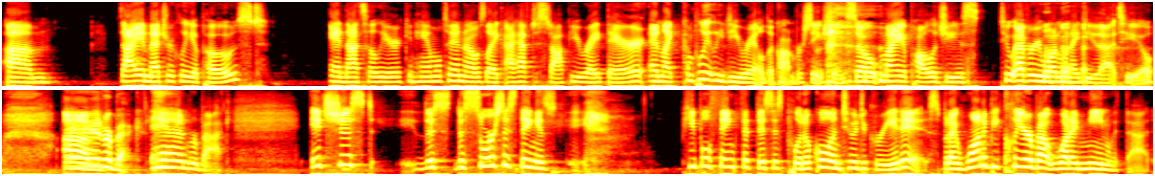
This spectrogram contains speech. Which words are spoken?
um, diametrically opposed. And that's a lyric in Hamilton. I was like, I have to stop you right there and like completely derail the conversation. So my apologies to everyone when I do that to you. Um, and we're back. and we're back. It's just this the sources thing is people think that this is political and to a degree it is. But I want to be clear about what I mean with that.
